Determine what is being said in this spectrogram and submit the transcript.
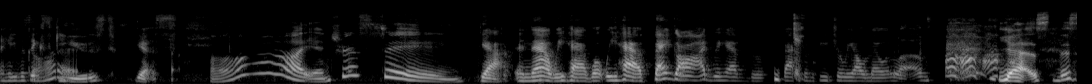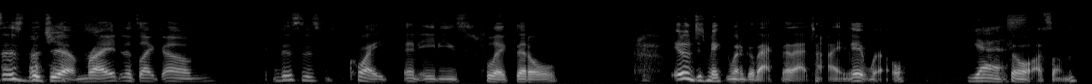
And he was Got it. excused. Yes. Ah, interesting. Yeah. And now we have what we have. Thank God we have the Back to the Future we all know and love. Yes, this is the gym, right? It's like, um, this is quite an 80s flick that'll it'll just make you want to go back to that time. It will. Yes. So awesome.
